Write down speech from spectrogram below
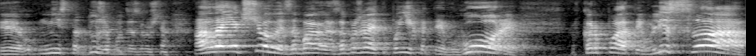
е, міста дуже буде зручно. Але якщо ви забажаєте поїхати в гори, в Карпати, в ліса,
